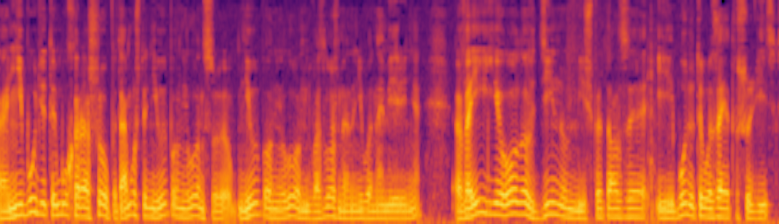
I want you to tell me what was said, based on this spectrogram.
Э, не будет ему хорошо, потому что не выполнил он, не выполнил он возложенное на него намерение. Ваи Еолов Дину Мишпеталзе, и будут его за это судить.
